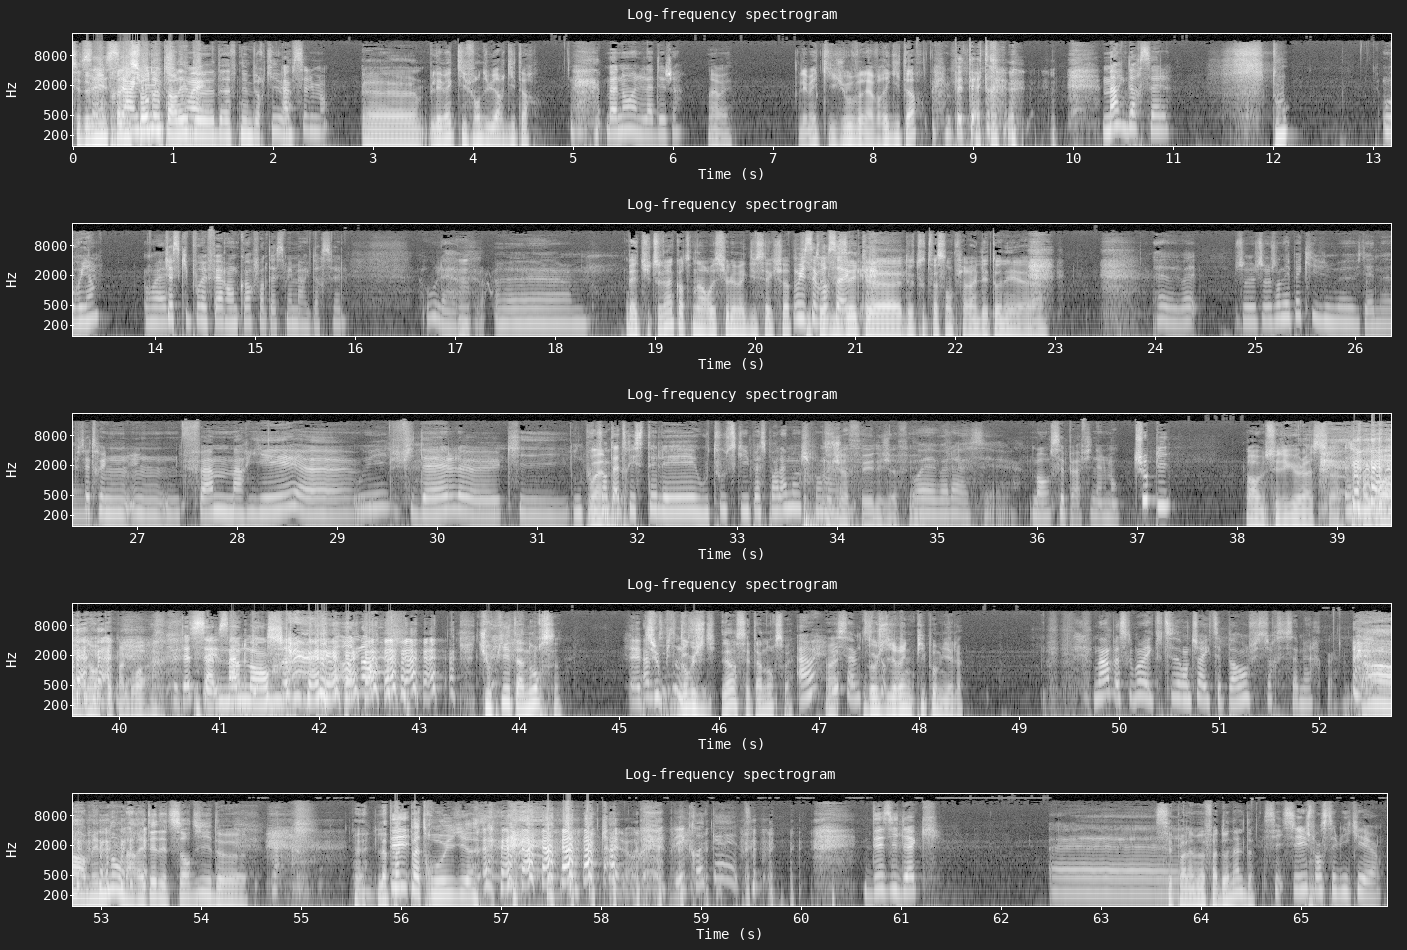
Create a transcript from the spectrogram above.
devenu une un tradition de parler ouais. de Daphne Burki ouais. absolument. Euh, Les mecs qui font du air guitar. Bah non, elle l'a déjà. Ah ouais. Les mecs qui jouent la vraie guitare. Peut-être. Marc Dorcel. Tout. Ou rien. Ouais. Qu'est-ce qui pourrait faire encore fantasmer Marc Dorcel? Oula. Mm. Euh... Bah, tu te souviens quand on a reçu le mec du sex shop Oui, qui c'est te pour ça disait que- que... de toute façon plus rien ne l'étonnait. euh. Euh, ouais. Je- je- J'en ai pas qui me viennent. euh. Peut-être une, une femme mariée, euh, Oui. fidèle, euh, qui... Une présentatrice télé ou tout ce qui passe par la main, je pense. Déjà fait, déjà fait. Ouais, voilà. c'est- Bon, c'est pas finalement. Choupi. Oh, mais c'est dégueulasse ça. T'as pas le droit. Non, t'as pas le droit. Peut-être Sa c'est maman. pitch. oh non Choupi est un ours. Euh, Un Donc je dis. Non, c'est un ours, ouais. Ah ouais Oui, Ouais. c'est un petit Donc je dirais une pipe au miel. Non, parce que moi, avec toutes ces aventures avec ses parents, je suis sûre que c'est sa mère, quoi. Ah, mais non, mais arrêtez d'être sordide. La Des- patte patrouille. Les croquettes Daisy Duck. euh... C'est pas la meuf à Donald? Si, Si, je pense que c'est Mickey. hein.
